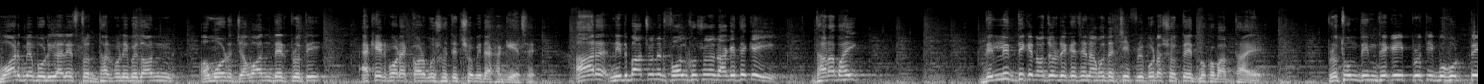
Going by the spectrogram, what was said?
ওয়ার মেমোরিয়ালে শ্রদ্ধার্ঘ নিবেদন, অমর জওয়ানদের প্রতি। একের পর এক কর্মসূচির ছবি দেখা গিয়েছে। আর নির্বাচনের ফল ঘোষণার আগে থেকেই ধারাবাহিক দিল্লির দিকে নজর রেখেছেন আমাদের চিফ রিপোর্টার সত্যজিৎ মুখোপাধ্যায়। প্রথম দিন থেকেই প্রতি মুহূর্তে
